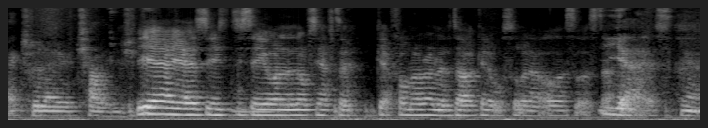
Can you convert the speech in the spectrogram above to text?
extra layer of challenge. Yeah, yeah. So you, you see one, and then obviously have to get fumbling around in the dark, get it all sorted out, all that sort of stuff. Yeah. Yeah.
